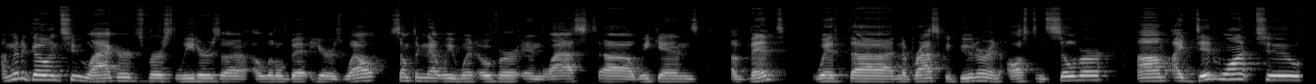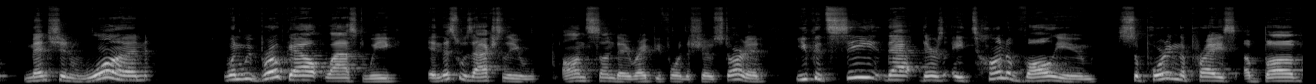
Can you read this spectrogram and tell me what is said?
I'm going to go into laggards versus leaders a, a, little bit here as well. Something that we went over in last uh, weekend's event with uh, Nebraska Gooner and Austin Silver. Um, I did want to mention one when we broke out last week, and this was actually on Sunday right before the show started, you could see that there's a ton of volume supporting the price above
